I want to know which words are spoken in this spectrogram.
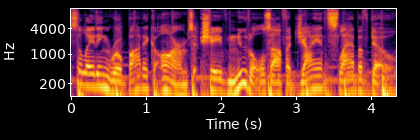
Oscillating robotic arms shave noodles off a giant slab of dough.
